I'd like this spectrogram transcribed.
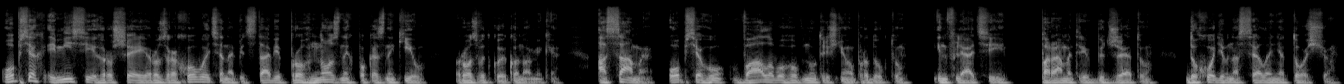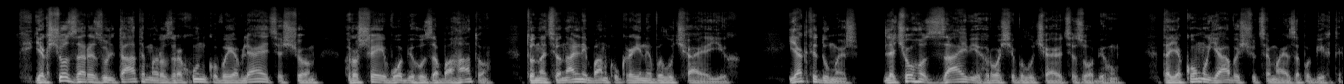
Обсяг емісії грошей розраховується на підставі прогнозних показників розвитку економіки, а саме обсягу валового внутрішнього продукту, інфляції, параметрів бюджету, доходів населення тощо. Якщо за результатами розрахунку виявляється, що грошей в обігу забагато, то Національний банк України вилучає їх. Як ти думаєш, для чого зайві гроші вилучаються з обігу? Та якому явищу це має запобігти?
